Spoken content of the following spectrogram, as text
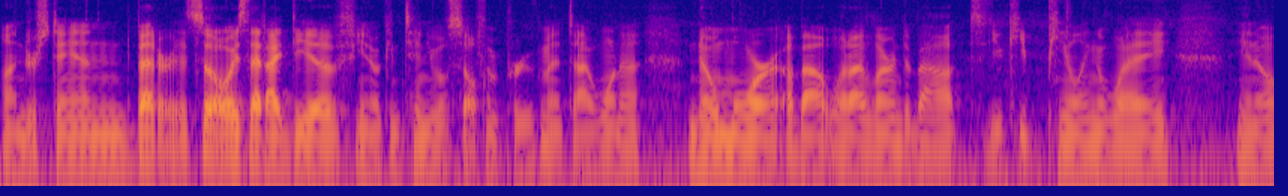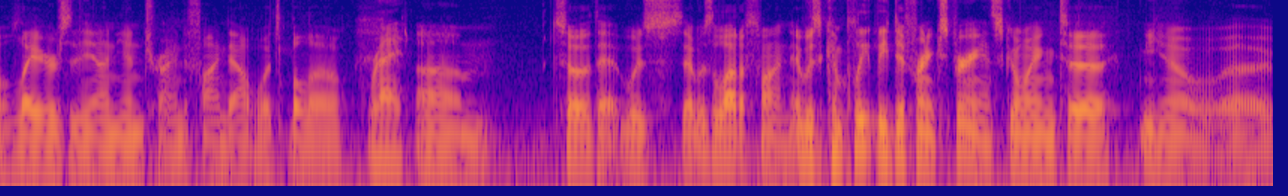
understand better. It's always that idea of you know continual self improvement. I want to know more about what I learned about. You keep peeling away, you know, layers of the onion, trying to find out what's below. Right. Um, so that was that was a lot of fun. It was a completely different experience going to you know uh,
